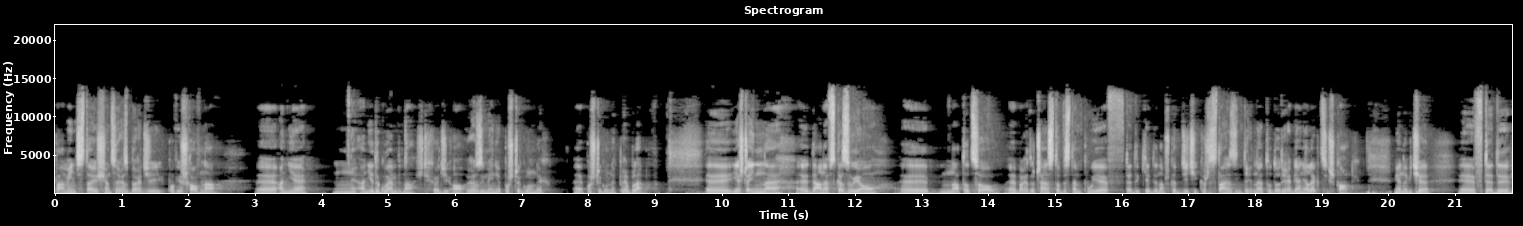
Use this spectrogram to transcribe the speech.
pamięć staje się coraz bardziej powierzchowna, a nie, a nie dogłębna, jeśli chodzi o rozumienie poszczególnych, poszczególnych problemów. Jeszcze inne dane wskazują na to, co bardzo często występuje wtedy, kiedy na przykład dzieci korzystają z internetu do odrabiania lekcji szkolnych. Mianowicie wtedy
